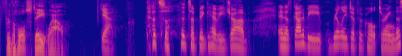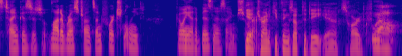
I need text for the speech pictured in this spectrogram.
for the whole state, wow. Yeah. That's a that's a big heavy job. And it's got to be really difficult during this time because there's a lot of restaurants unfortunately going out of business, I'm sure. Yeah, trying to keep things up to date. Yeah, it's hard. Well,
